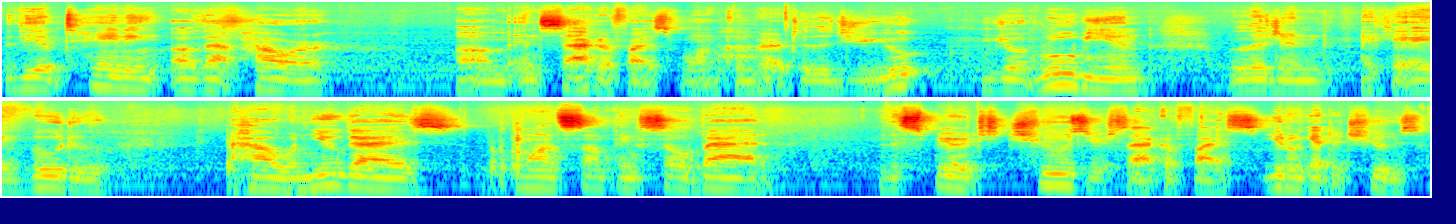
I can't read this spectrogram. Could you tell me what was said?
the obtaining of that power um, in sacrifice form compared to the Ju- Yorubian religion, aka voodoo. How when you guys want something so bad, the spirits choose your sacrifice. You don't get to choose,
